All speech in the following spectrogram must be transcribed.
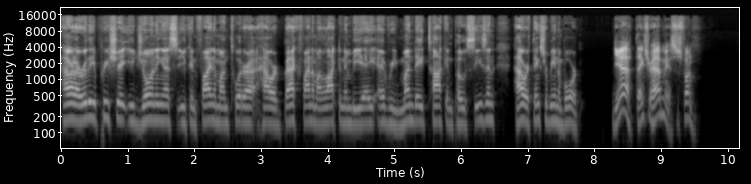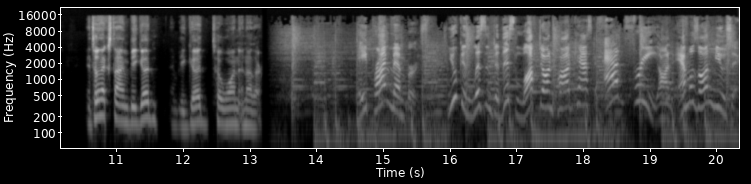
Howard, I really appreciate you joining us. You can find him on Twitter at Howard Beck. Find him on Locked On NBA every Monday, talking postseason. Howard, thanks for being aboard. Yeah, thanks for having me. This was fun. Until next time, be good and be good to one another. Hey, Prime members, you can listen to this Locked On podcast ad free on Amazon Music.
